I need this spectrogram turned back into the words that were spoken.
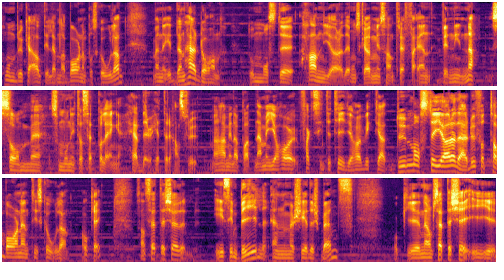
hon brukar alltid lämna barnen på skolan. Men den här dagen då måste han göra det. Hon ska minsann träffa en väninna som, eh, som hon inte har sett på länge. Heather heter hans fru. Men han menar på att nej men jag har faktiskt inte tid, jag har viktiga... Du måste göra det här, du får ta barnen till skolan. Okej. Så han sätter sig i sin bil, en Mercedes-Benz. Och eh, när de sätter sig i,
